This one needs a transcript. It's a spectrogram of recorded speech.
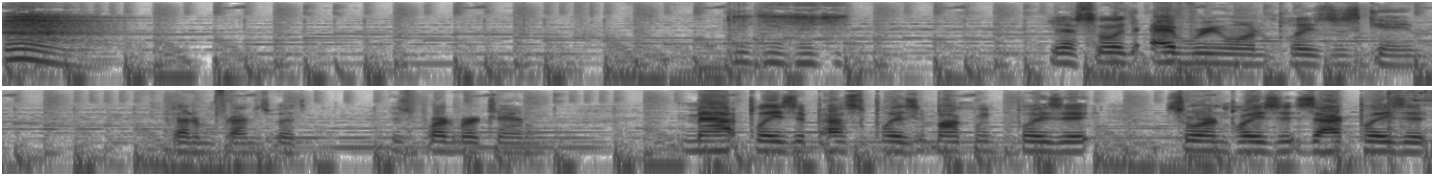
yeah, so like everyone plays this game that I'm friends with. It's part of our channel. Matt plays it, Basil plays it, Mockman plays it, Soren plays it, Zach plays it.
